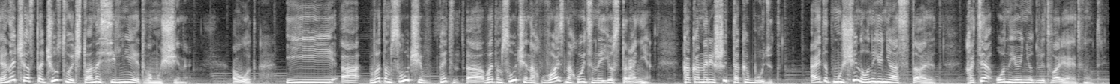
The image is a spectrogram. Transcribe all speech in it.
И она часто чувствует, что она сильнее этого мужчины. Вот. И а, в этом случае, знаете, а, в этом случае нах- власть находится на ее стороне. Как она решит, так и будет. А этот мужчина, он ее не оставит, хотя он ее не удовлетворяет внутренне.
